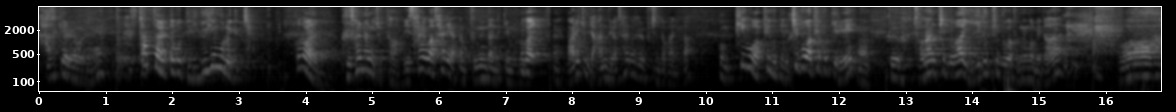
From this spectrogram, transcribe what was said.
다섯 개를 해버리네. 스타트 할 때부터 이두 힘으로 이렇게 착 끌어와야 돼. 그 설명이 좋다. 이 살과 살이 약간 붙는다는 느낌으로. 그러니까 네, 말이 좀 야한데요. 살과 살 붙인다고 하니까. 그럼 피부와 피부끼리. 피부와 피부끼리 어. 그 전환 피부와 이두 피부가 붙는 겁니다. 와.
